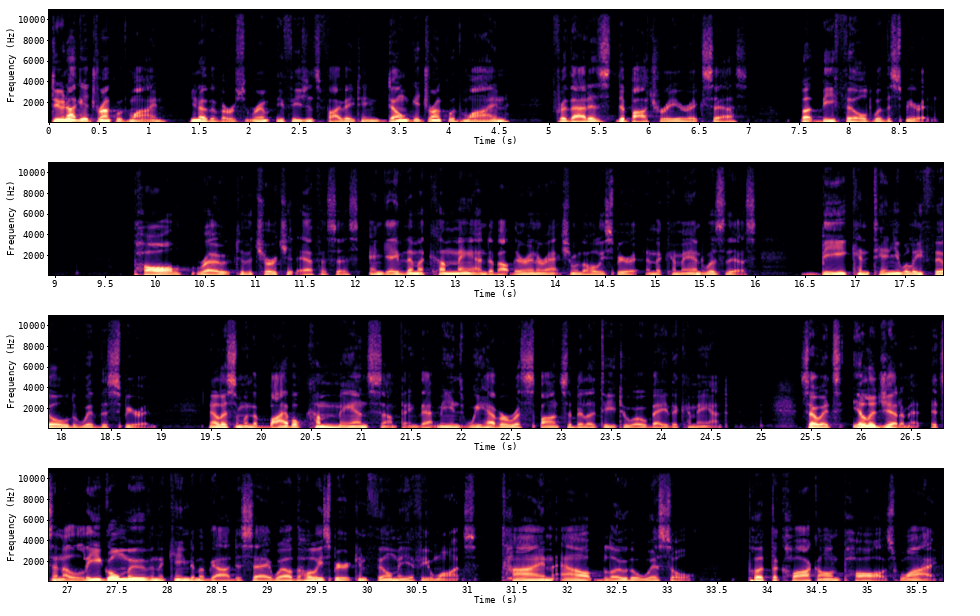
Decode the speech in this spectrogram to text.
Do not get drunk with wine you know the verse Ephesians 5:18, don't get drunk with wine, for that is debauchery or excess, but be filled with the Spirit. Paul wrote to the church at Ephesus and gave them a command about their interaction with the Holy Spirit, and the command was this: be continually filled with the Spirit. Now listen, when the Bible commands something, that means we have a responsibility to obey the command. So it's illegitimate. It's an illegal move in the kingdom of God to say, well, the Holy Spirit can fill me if he wants time out, blow the whistle, put the clock on pause. Why?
